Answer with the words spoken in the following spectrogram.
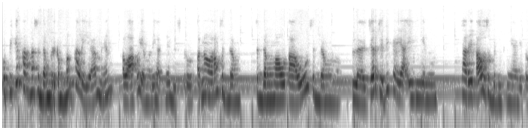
Kupikir karena sedang berkembang kali ya, men. Kalau aku yang melihatnya justru karena orang sedang sedang mau tahu, sedang belajar, jadi kayak ingin cari tahu sebenarnya gitu.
